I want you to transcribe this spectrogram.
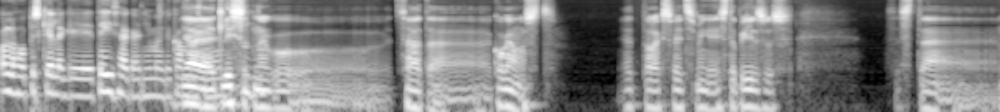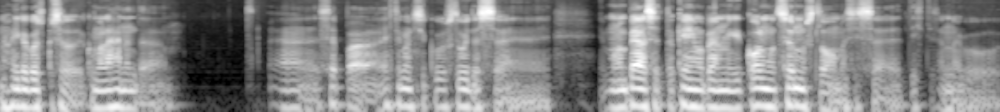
olla hoopis kellegi teisega niimoodi kamas. jaa, ja et lihtsalt mm -hmm. nagu, et saada kogemust, et oleks veits mingi stabiilsus, sest äh, noh, iga kord, kui sa, kui ma lähen enda äh, Sepa ehtekunstniku stuudiosse ja mul on peas, et okei okay,, ma pean mingid kolmud sõrmust looma, siis äh, tihti see on nagu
